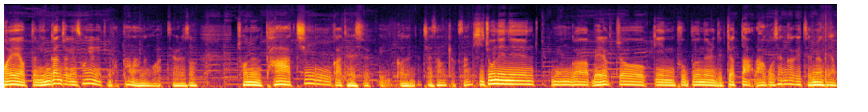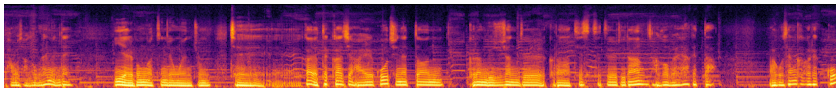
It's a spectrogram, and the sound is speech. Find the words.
저의 어떤 인간적인 성향이 좀 나타나는 것 같아요. 그래서 저는 다 친구가 될 수 있거든요. 제 성격상. 기존에는 뭔가 매력적인 부분을 느꼈다라고 생각이 들면 그냥 바로 작업을 했는데 이 앨범 같은 경우에는 좀 제가 여태까지 알고 지냈던 그런 뮤지션들, 그런 아티스트들이랑 작업을 해야겠다라고 생각을 했고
